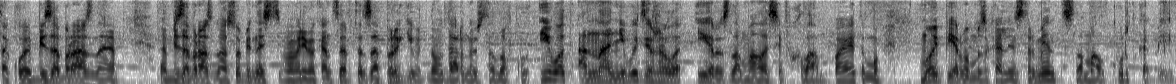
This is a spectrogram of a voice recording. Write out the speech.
такое безобразное, безобразную особенность во время концерта запрыгивать на ударную установку. И вот она не выдержала и разломалась в хлам. Поэтому мой первый музыкальный инструмент сломал Курт Кобейн.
